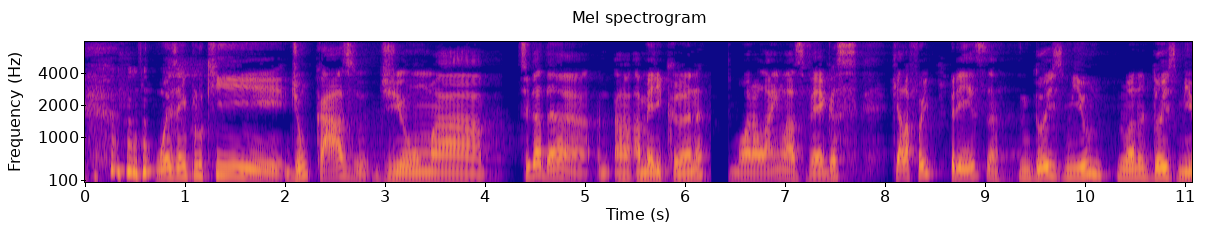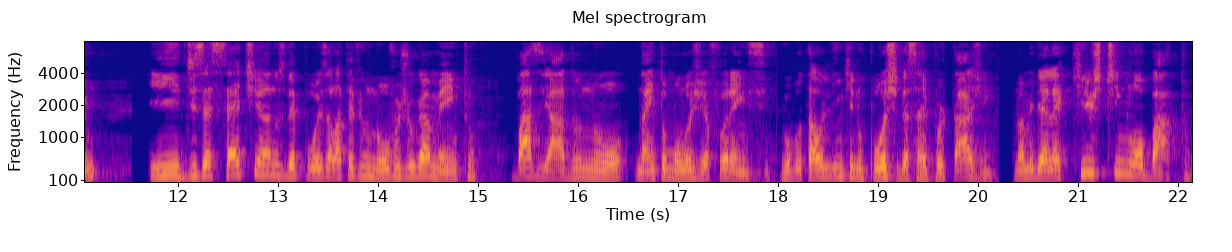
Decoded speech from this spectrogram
um exemplo que de um caso de uma cidadã americana que mora lá em Las Vegas, que ela foi presa em 2000, no ano de 2000, e 17 anos depois ela teve um novo julgamento baseado no, na entomologia forense. Vou botar o link no post dessa reportagem. O nome dela é Kirsten Lobato. O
